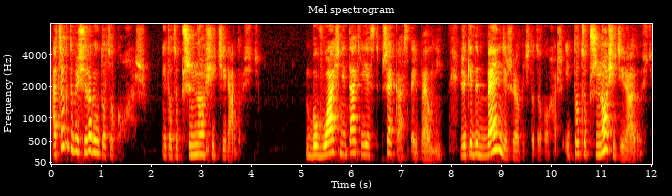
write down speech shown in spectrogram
A co gdybyś robił to, co kochasz i to, co przynosi ci radość? Bo właśnie taki jest przekaz tej pełni, że kiedy będziesz robić to, co kochasz i to, co przynosi ci radość,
